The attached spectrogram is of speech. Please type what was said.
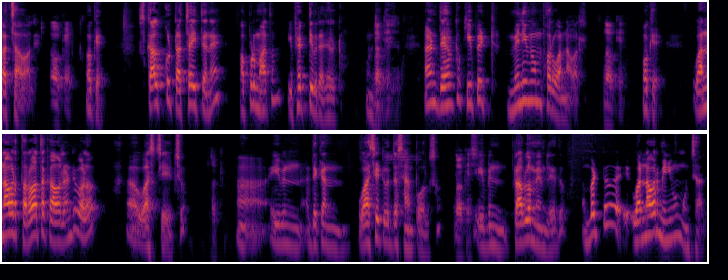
టచ్ అవ్వాలి. ఓకే. ఓకే. స్కాల్ప్కు టచ్ అయితేనే అప్పుడు మాత్రం ఇఫెక్టివ్ రిజల్ట్ ఉంటుంది. And they have to keep it minimum for one hour okay. Okay. One hour తర్వాత కావాలంటే వాళ్ళు వాష్ చేయొచ్చు. Even they can wash it with the shampoo also. Even problem ఏం లేదు. బట్ వన్ అవర్ మినిమం ఉంచాలి.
